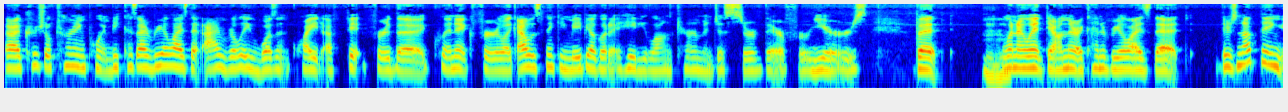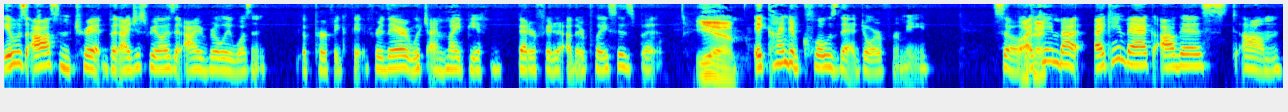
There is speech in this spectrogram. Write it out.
a crucial turning point because I realized that I really wasn't quite a fit for the clinic for like I was thinking maybe I'll go to Haiti long term and just serve there for years. But mm-hmm. when I went down there I kind of realized that there's nothing it was awesome trip, but I just realized that I really wasn't a perfect fit for there, which I might be a better fit at other places, but yeah. It kind of closed that door for me. So okay. I came back I came back August um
